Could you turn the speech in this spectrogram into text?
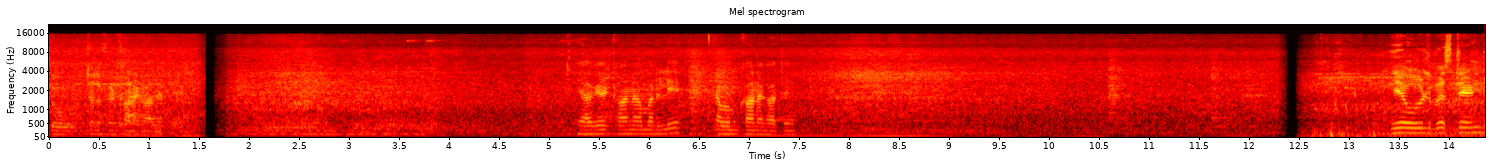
तो चलो फिर खाना खा लेते हैं। आ गया खाना हमारे लिए, अब हम खाना खाते हैं। ये ओल्ड बस स्टैंड,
